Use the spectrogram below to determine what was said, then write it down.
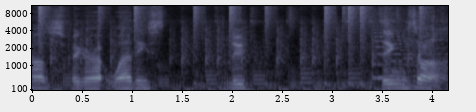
I'll just figure out where these loot things are.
